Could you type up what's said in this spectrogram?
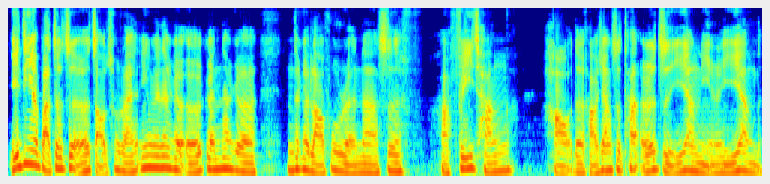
一定要把这只鹅找出来，因为那个鹅跟那个。那个老妇人呢，是啊，非常好的，好像是他儿子一样，女儿一样的。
